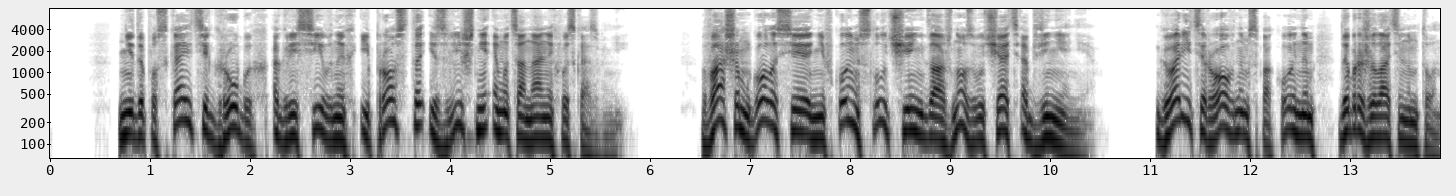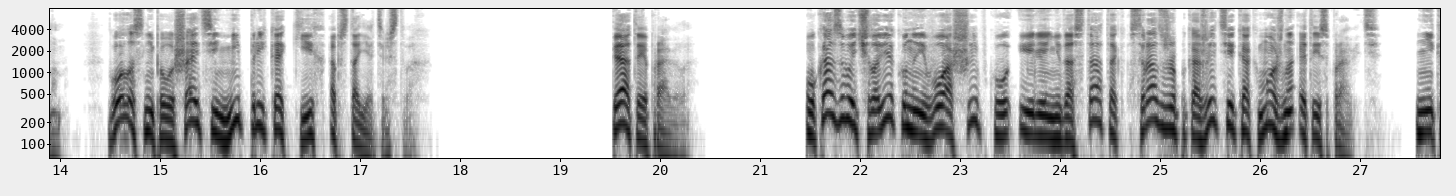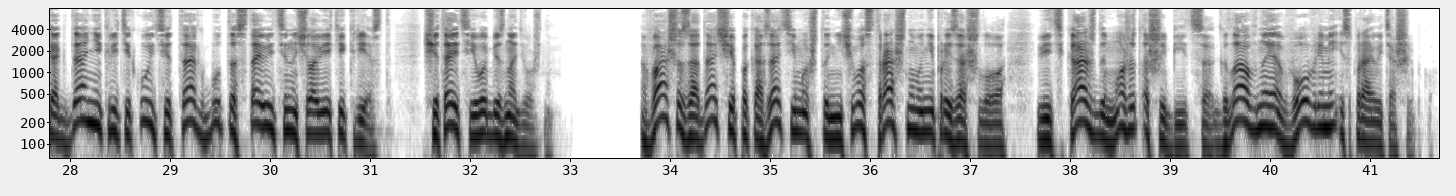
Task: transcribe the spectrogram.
Не допускайте грубых, агрессивных и просто излишне эмоциональных высказываний. В вашем голосе ни в коем случае не должно звучать обвинение. Говорите ровным, спокойным, доброжелательным тоном. Голос не повышайте ни при каких обстоятельствах. Пятое правило. Указывая человеку на его ошибку или недостаток, сразу же покажите, как можно это исправить. Никогда не критикуйте так, будто ставите на человеке крест, считаете его безнадежным. Ваша задача — показать ему, что ничего страшного не произошло, ведь каждый может ошибиться, главное — вовремя исправить ошибку.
